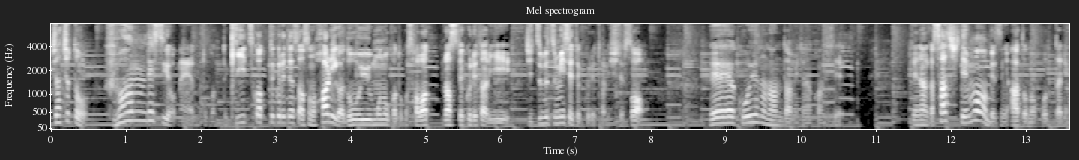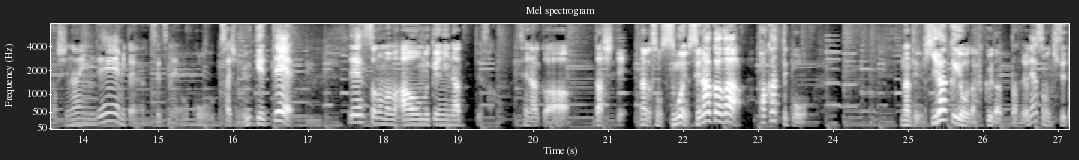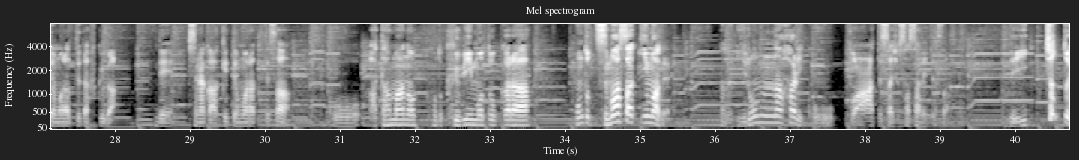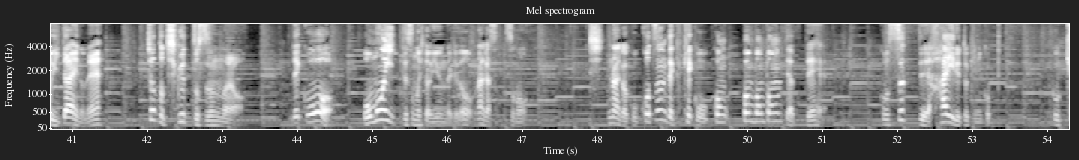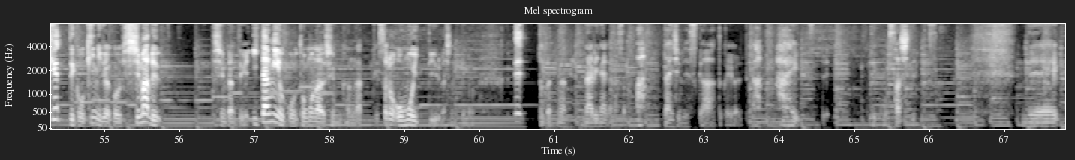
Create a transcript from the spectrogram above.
じゃあちょっと不安ですよね」とかって気使ってくれてさその針がどういうものかとか触らせてくれたり実物見せてくれたりしてさえー、こういうのなんだみたいな感じで。でなんか刺しても別に跡残ったりもしないんでみたいな説明をこう最初に受けてでそのまま仰向けになってさ背中出してなんかそのすごいの背中がパカってこうなんていうの開くような服だったんだよねその着せてもらってた服が。で背中開けてもらってさこう頭のほんと首元からほんとつま先までなんかいろんな針こうバーって最初刺されてさでちょっと痛いのねちょっとチクッとすんのよでこう重いってその人は言うんだけどなんかそのなんかこうコツンって結構コンポンポンポンってやってこうスッて入る時にこうこうキュッてこう筋肉がこう締まる瞬間っていうか痛みをこう伴う瞬間があってそれを重いっていうらしいんだけど「えっ!」とかってななりながらさ「あ大丈夫ですか?」とか言われて「あはい」っつってでこう刺してってさで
